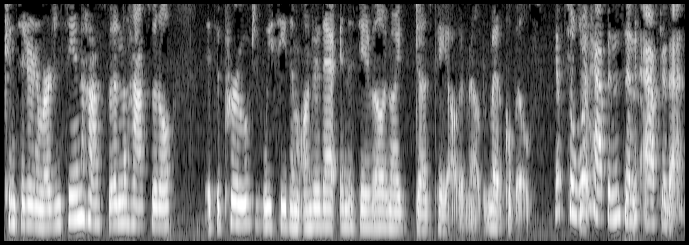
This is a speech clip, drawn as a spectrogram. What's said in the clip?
considered an emergency in the hospital, in the hospital, it's approved. We see them under that, and the state of Illinois does pay all their med- medical bills. Yep. So what happens then after that?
